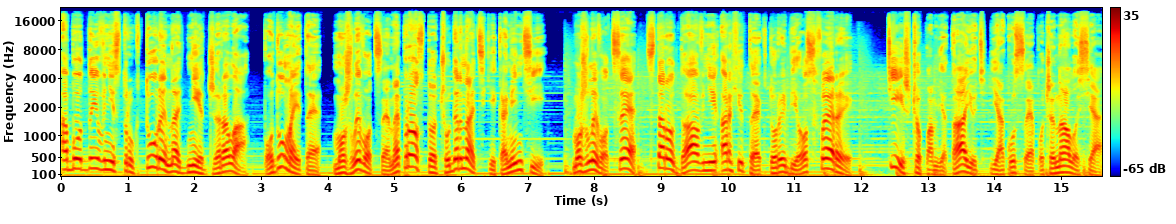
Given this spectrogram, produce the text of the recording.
або дивні структури на дні джерела, подумайте, можливо, це не просто чудернацькі камінці, можливо, це стародавні архітектори біосфери, ті, що пам'ятають, як усе починалося.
